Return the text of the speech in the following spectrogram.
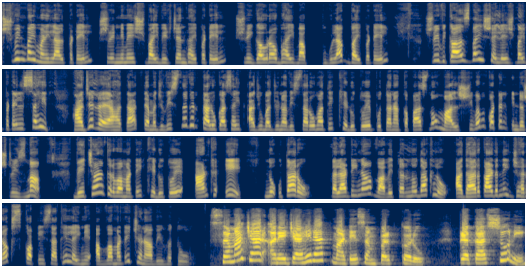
અશ્વિનભાઈ મણીલાલ પટેલ, શ્રી નિમેશભાઈ વીરચંદભાઈ પટેલ, શ્રી ગૌરવભાઈ ગુલાબભાઈ પટેલ, શ્રી વિકાસભાઈ શૈલેષભાઈ પટેલ સહિત હાજર રહ્યા હતા. તેમજ વિસનગર તાલુકા સહિત આજુબાજુના વિસ્તારોમાંથી ખેડૂતોએ પોતાના કપાસનો માલ શિવમ કોટન ઇન્ડસ્ટ્રીઝમાં વેચાણ કરવા માટે ખેડૂતોએ આઠ એ નો ઉતારો તલાટીના વાવેતરનો દાખલો આધાર કાર્ડની ઝેરોક્સ કોપી સાથે લઈને આવવા માટે જણાવ્યું હતું. સમાચાર અને જાહેરાત માટે સંપર્ક કરો. પ્રકાશ સોની,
